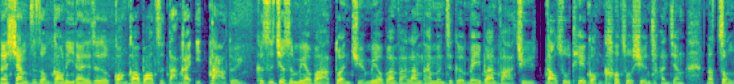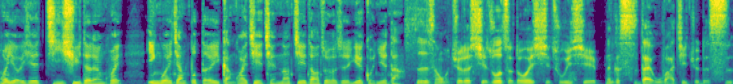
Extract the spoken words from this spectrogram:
那像这种高利贷的这个广告报纸打开一大堆，可是就是没有办法断绝，没有办法让他们这个没办法去到处贴广告做宣传这样，那总会有一些急需的人会因为这样不得已赶快借钱，那借到最后就越滚越大。事实上，我觉得写作者都会写出一些那个时代无法解决的。事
